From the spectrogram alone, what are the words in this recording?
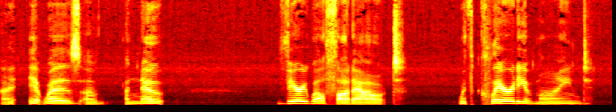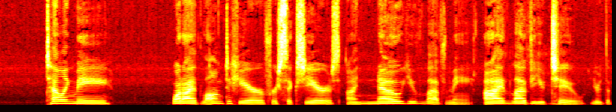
uh, it was a, a note very well thought out, with clarity of mind, telling me what I had longed to hear for six years. I know you love me. I love you too. You're the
